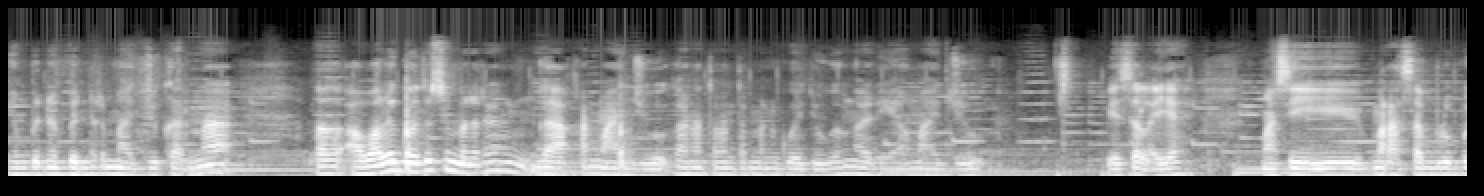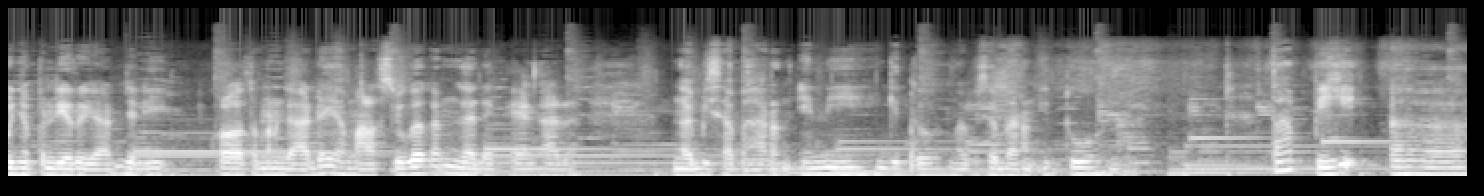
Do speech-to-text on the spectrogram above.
yang bener-bener maju. Karena uh, awalnya gue tuh sebenarnya nggak akan maju karena teman-teman gue juga nggak ada yang maju. Biasa lah ya masih merasa belum punya pendirian. Jadi kalau teman nggak ada ya malas juga kan nggak ada kayak nggak ada nggak bisa bareng ini gitu nggak bisa bareng itu. Nah tapi uh,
